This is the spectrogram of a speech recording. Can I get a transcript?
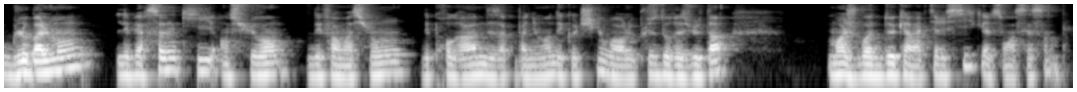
Globalement, les personnes qui, en suivant des formations, des programmes, des accompagnements, des coachings, vont avoir le plus de résultats, moi, je vois deux caractéristiques, elles sont assez simples.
